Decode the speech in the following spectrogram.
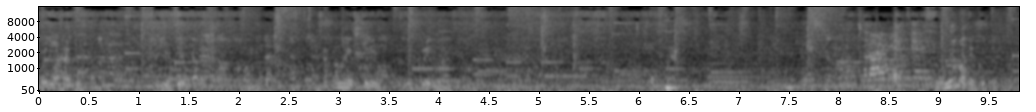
俺の方が早く来たもん。ゆっくり食べた魚ゆっくりゆっくり飲ん。でそうね骨まで食ってるなん。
